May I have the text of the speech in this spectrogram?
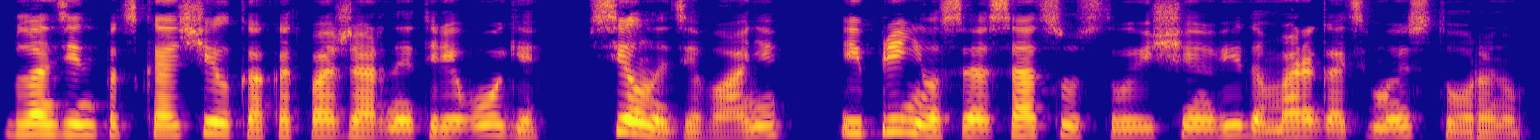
Блондин подскочил, как от пожарной тревоги, сел на диване и принялся с отсутствующим видом моргать в мою сторону.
